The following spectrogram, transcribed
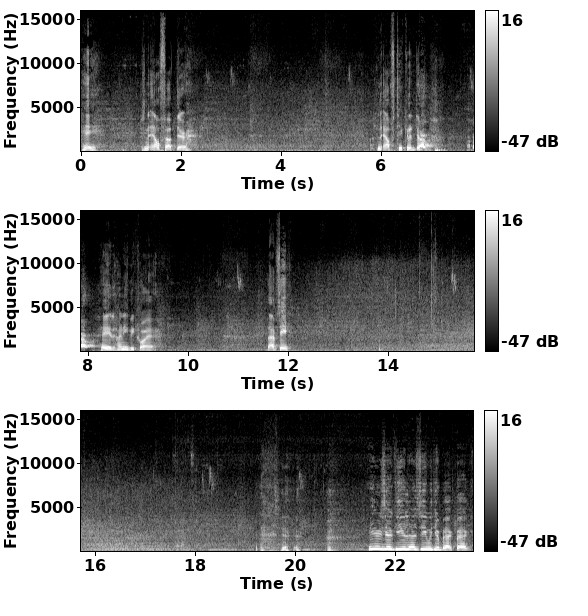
Hey, there's an elf out there. An elf taking a dump. Hey, honey, be quiet. Lapsy. You're so cute, Lapsy, with your backpack.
